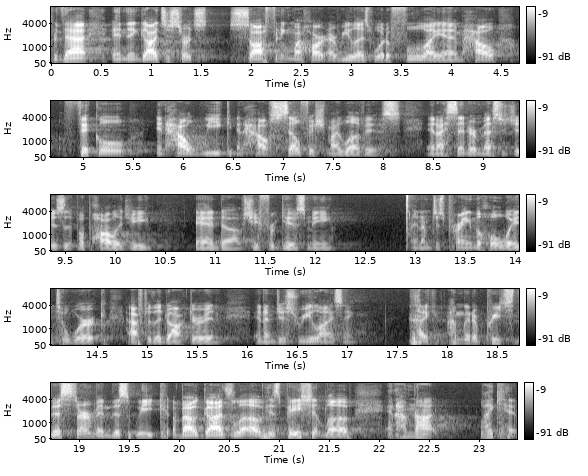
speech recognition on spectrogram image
for that. And then God just starts softening my heart. I realize what a fool I am, how fickle and how weak and how selfish my love is. And I send her messages of apology, and uh, she forgives me. And I'm just praying the whole way to work after the doctor, and, and I'm just realizing like, I'm going to preach this sermon this week about God's love, his patient love, and I'm not like him.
